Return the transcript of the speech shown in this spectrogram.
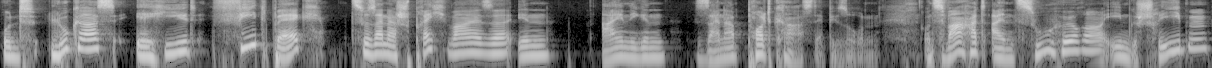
Und Lukas erhielt Feedback zu seiner Sprechweise in einigen seiner Podcast-Episoden. Und zwar hat ein Zuhörer ihm geschrieben,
